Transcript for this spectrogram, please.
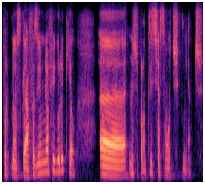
porque não se calhar fazia melhor figura que ele. Uh, mas pronto, isso já são outros 500.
